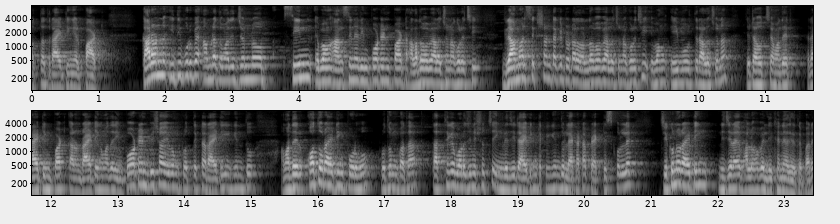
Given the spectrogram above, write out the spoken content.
অর্থাৎ রাইটিংয়ের পার্ট কারণ ইতিপূর্বে আমরা তোমাদের জন্য সিন এবং আনসিনের ইম্পর্টেন্ট পার্ট আলাদাভাবে আলোচনা করেছি। গ্রামার সেকশনটাকে টোটাল আলাদাভাবে আলোচনা করেছি এবং এই মুহূর্তের আলোচনা, যেটা হচ্ছে আমাদের রাইটিং পার্ট কারণ রাইটিং আমাদের ইম্পর্টেন্ট বিষয় এবং প্রত্যেকটা রাইটিংয়ে কিন্তু আমাদের কত রাইটিং পড়ব? প্রথম কথা, তার থেকে বড় জিনিস হচ্ছে ইংরেজি রাইটিংটাকে কিন্তু লেখাটা প্র্যাকটিস করলে যে কোনো রাইটিং নিজেরাই ভালোভাবে লিখে নেওয়া যেতে পারে,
